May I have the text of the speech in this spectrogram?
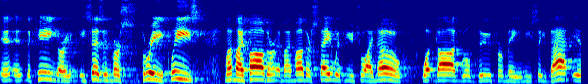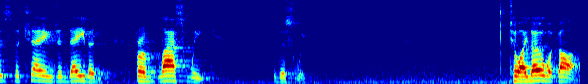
eh, eh, the king, or he says in verse 3, please Let my father and my mother stay with you till I know what God will do for me. And you see, that is the change in David from last week to this week. Till I know what God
